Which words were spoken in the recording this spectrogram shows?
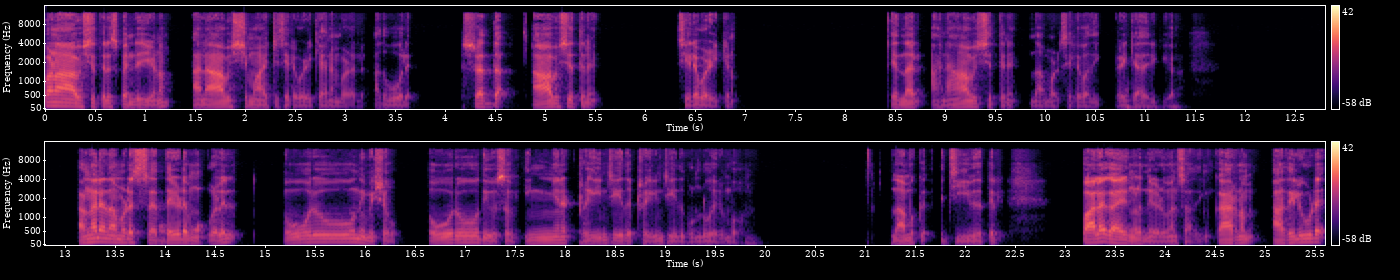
പണം ആവശ്യത്തിന് സ്പെൻഡ് ചെയ്യണം. അനാവശ്യമായിട്ട് ചിലവഴിക്കാനും പാടില്ല. അതുപോലെ ശ്രദ്ധ ആവശ്യത്തിന് ചിലവഴിക്കണം. എന്നാൽ അനാവശ്യത്തിന് നമ്മൾ ചിലവഴി കഴിക്കാതിരിക്കുക. അങ്ങനെ നമ്മുടെ ശ്രദ്ധയുടെ മുകളിൽ ഓരോ നിമിഷവും, ഓരോ ദിവസവും ഇങ്ങനെ ട്രെയിൻ ചെയ്ത്, ട്രെയിൻ ചെയ്ത് കൊണ്ടുവരുമ്പോൾ നമുക്ക് ജീവിതത്തിൽ പല കാര്യങ്ങളും നേടുവാൻ സാധിക്കും. കാരണം അതിലൂടെ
